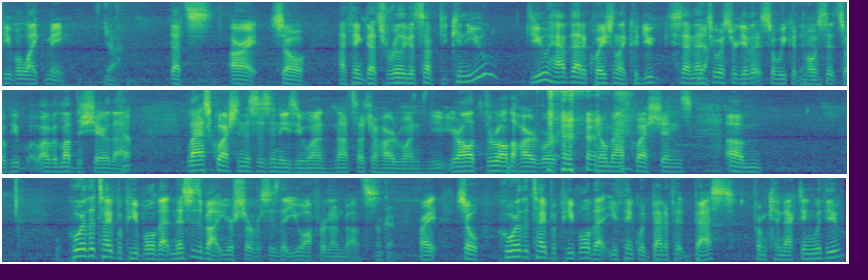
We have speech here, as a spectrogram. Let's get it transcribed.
People like me. Yeah. That's all right. So I think that's really good stuff. Can you do you have that equation? Like, could you send that Yeah. to us or give it so we could Yeah. post it so people? I would love to share that. Yep. Last question. This is an easy one, not such a hard one. You- You're all through all the hard work. no math questions. Um, who are the type of people that? And this is about your services that you offer at Unbounce. Okay. Right. So, who are the type of people that you think would benefit best from connecting with you,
